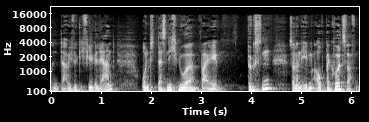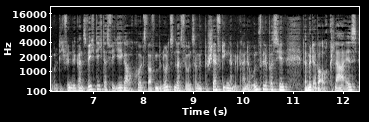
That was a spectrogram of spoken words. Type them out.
Und da habe ich wirklich viel gelernt. Und das nicht nur bei Büchsen, sondern eben auch bei Kurzwaffen. Und ich finde ganz wichtig, dass wir Jäger auch Kurzwaffen benutzen, dass wir uns damit beschäftigen, damit keine Unfälle passieren, damit aber auch klar ist,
